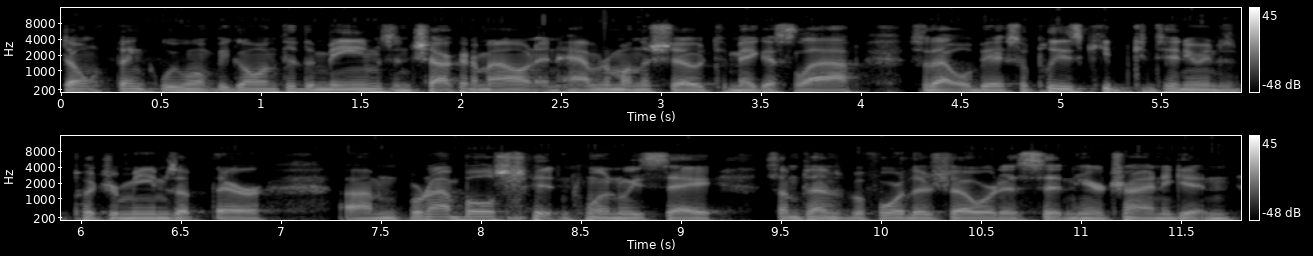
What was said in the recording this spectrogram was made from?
Don't think we won't be going through the memes and checking them out and having them on the show to make us laugh. So that will be so. Please keep continuing to put your memes up there. Um, we're not bullshitting when we say sometimes before the show we're just sitting here trying to get in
